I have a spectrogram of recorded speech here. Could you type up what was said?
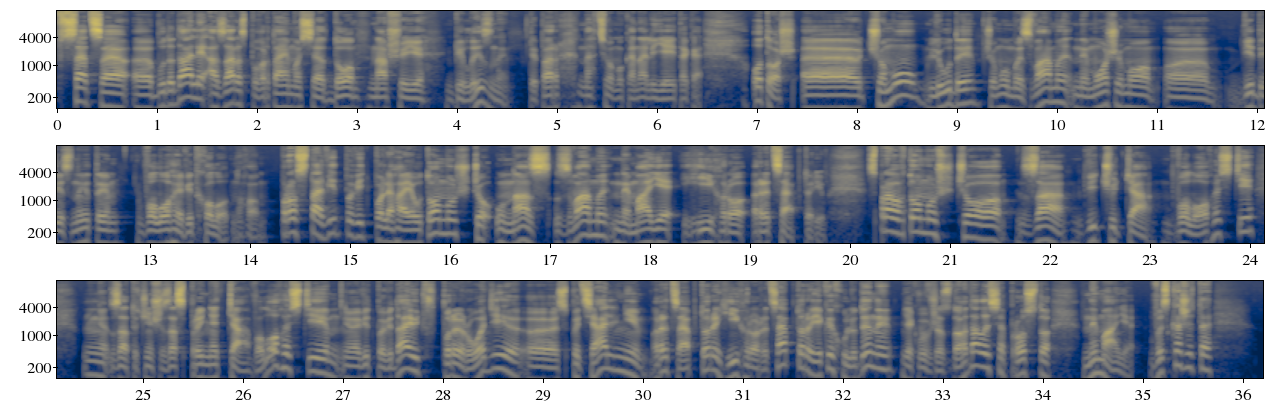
Все це. Е, буде далі. А зараз повертаємося до нашої білизни. Тепер на цьому каналі є і таке. Отож, е, чому люди, чому ми з вами не можемо е, відрізнити вологе від холодного? Проста відповідь полягає у тому, що у нас з вами немає гігрорецепторів. Справа в тому, що за відчуття вологості, за точніше за сприйняття вологості, е, відповідають в природі е, спеціальні рецептори, гігрорецептори, яких у людини, як ви вже здогадалися, просто немає. Ви скажете.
